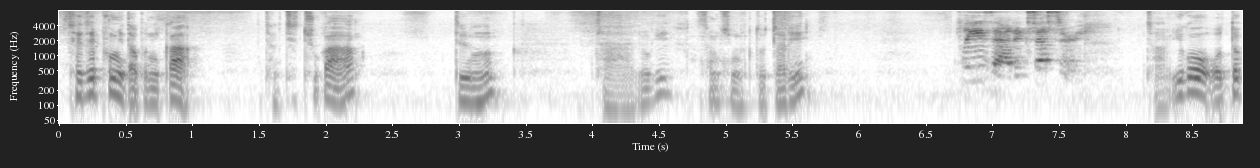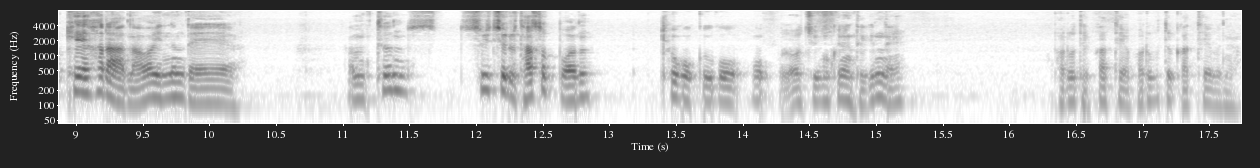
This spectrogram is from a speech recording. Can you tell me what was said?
새 제품이다 보니까 장치 추가 등. 자 여기 36도짜리. Please add accessory. 자 이거 어떻게 하라 나와 있는데 아무튼 스- 스위치를 다섯 번 켜고 끄고 어, 어, 지금 그냥 되겠네. 바로 될 것 같아요. 바로 붙을 것 같아요 그냥.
